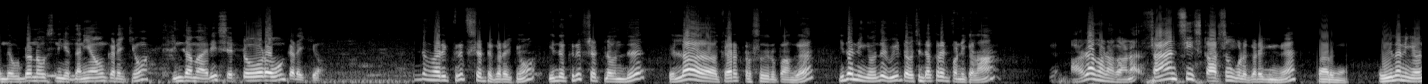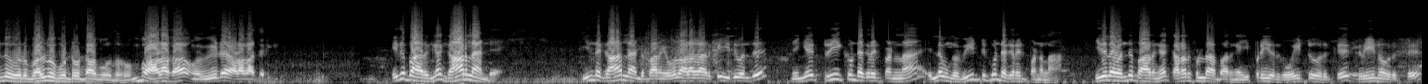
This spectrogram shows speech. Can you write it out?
இந்த உட்டன் ஹவுஸ் நீங்கள் தனியாகவும் கிடைக்கும். இந்த மாதிரி செட்டோடவும் கிடைக்கும். இந்த மாதிரி கிரிப் செட்டு கிடைக்கும். இந்த கிரிப் செட்டில் வந்து எல்லா கேரக்டர்ஸும் இருப்பாங்க. இதை நீங்கள் வந்து வீட்டை வச்சு டெக்கரேட் பண்ணிக்கலாம். அழகழகான ஃபேன்சி ஸ்டார்ஸும் உங்களுக்கு கிடைக்குங்க. பாருங்கள் இதில் நீங்கள் வந்து ஒரு பல்பு போட்டு விட்டால் போதும். ரொம்ப அழகாக உங்கள் வீடே அழகாக தெரியும். இது பாருங்கள் கார்லாண்டு இந்த கார்லாண்டு பாருங்கள் எவ்வளோ அழகாக இருக்குது இது வந்து நீங்கள் ட்ரீக்கும் டெக்கரேட் பண்ணலாம். இல்லை உங்கள் வீட்டுக்கும் டெக்கரேட் பண்ணலாம். இதில் வந்து பாருங்கள் கலர்ஃபுல்லாக பாருங்கள் இப்படியும் இருக்குது ஒயிட்டும் இருக்குது க்ரீனும் இருக்குது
